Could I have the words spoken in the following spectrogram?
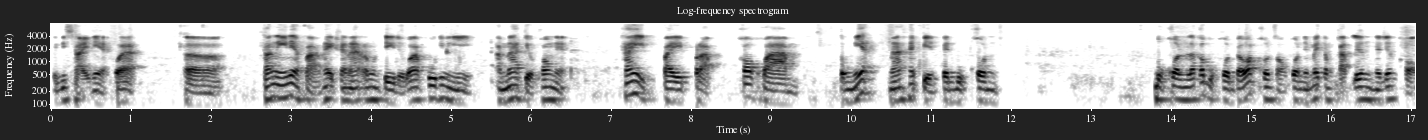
วินิจฉัยเนี่ยว่าเออทั้งนี้เนี่ยฝากให้คณะรัฐมนตรีหรือว่าผู้ที่มีอำนาจเกี่ยวข้องเนี่ยให้ไปปรับข้อความตรงเนี้ยนะให้เปลี่ยนเป็นบุคคล บุคคลแล้วก็บุคคลแปลว่าคนสองคนเนี่ยไม่จำกัดเรื่องในเรื่องของ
